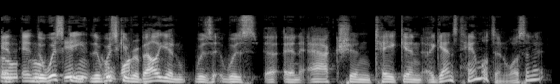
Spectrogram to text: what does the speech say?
And, and, and the whiskey, the whiskey rebellion was was uh, an action taken against Hamilton, wasn't it?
